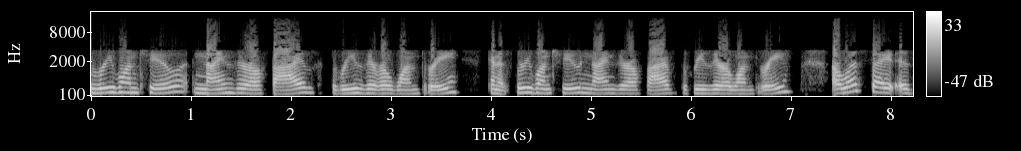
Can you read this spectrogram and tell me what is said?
312-905-3013. and it's 312-905-3013. Our website is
